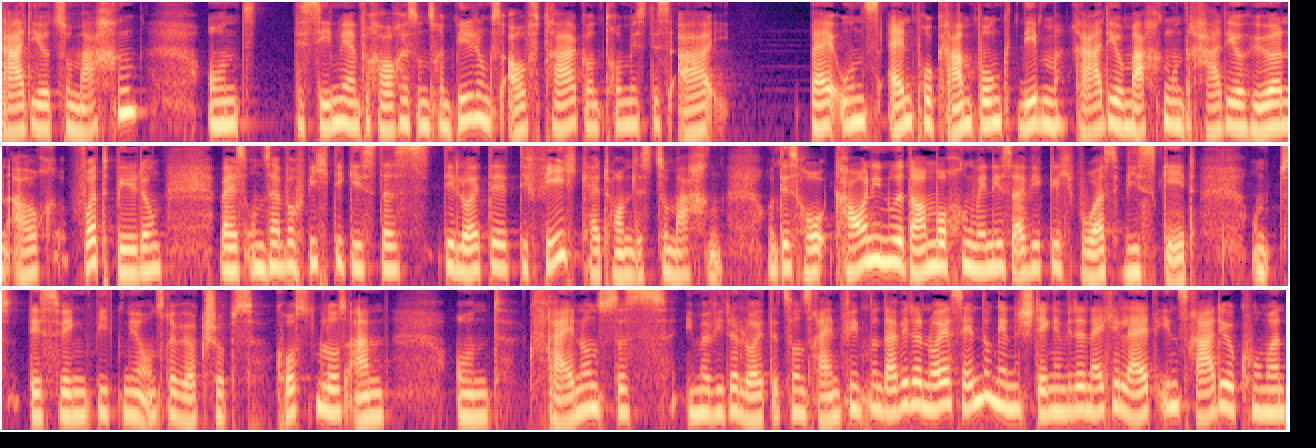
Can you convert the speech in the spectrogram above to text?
Radio zu machen. Und das sehen wir einfach auch als unseren Bildungsauftrag und darum ist es auch bei uns ein Programmpunkt neben Radio machen und Radio hören auch Fortbildung, weil es uns einfach wichtig ist, dass die Leute die Fähigkeit haben, das zu machen. Und das kann ich nur dann machen, wenn ich es auch wirklich weiß, wie es geht. Und deswegen bieten wir unsere Workshops kostenlos an und freuen uns, dass immer wieder Leute zu uns reinfinden und da wieder neue Sendungen entstehen, wieder neue Leute ins Radio kommen,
